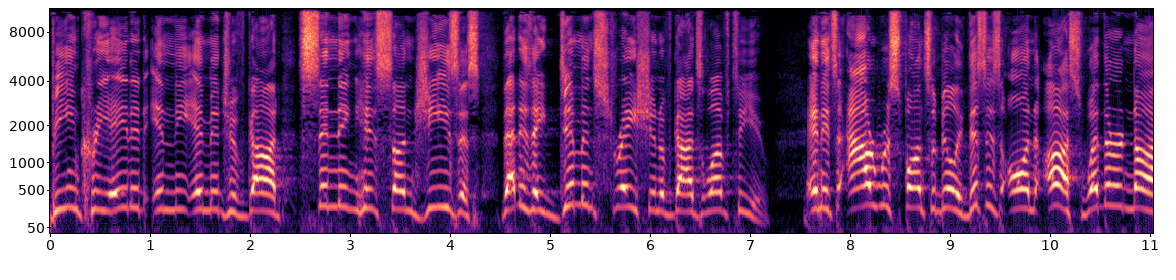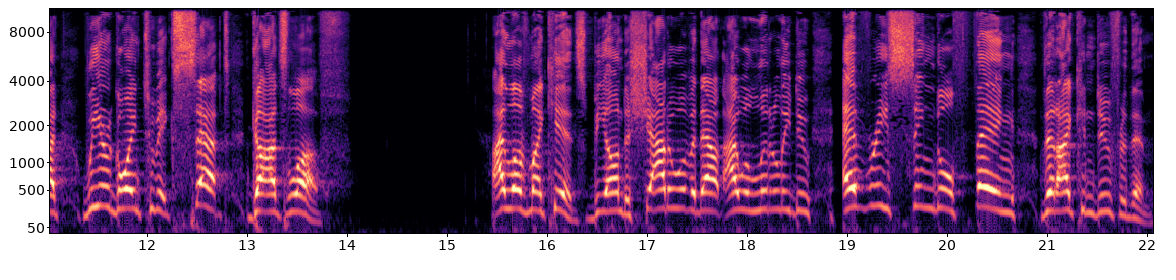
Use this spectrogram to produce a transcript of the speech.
Being created in the image of God, sending his son Jesus, that is a demonstration of God's love to you. And it's our responsibility. This is on us whether or not we are going to accept God's love. I love my kids beyond a shadow of a doubt. I will literally do every single thing that I can do for them.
